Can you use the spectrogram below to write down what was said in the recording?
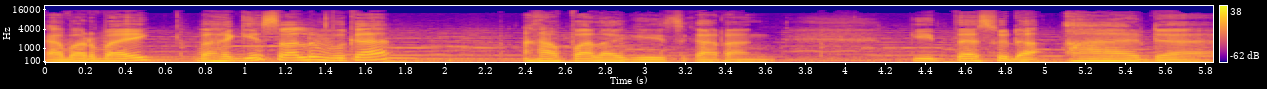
kabar baik, bahagia selalu bukan? Apalagi sekarang kita sudah ada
